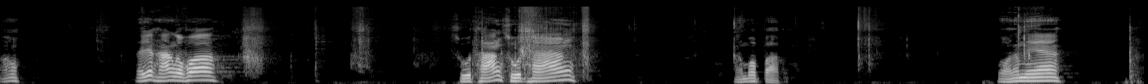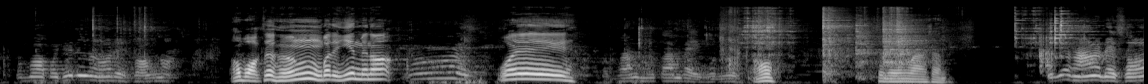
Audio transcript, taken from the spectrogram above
เอาได้ยักหางเหรอพ่อ สูดหาง สูดหางน้ำบ่ปากบอกน้ำเนี่ยก็บอกไปที่นึงเนาะได้สองเนาะเอาบอกเธอหึงบ่ได้ยินไหมเนาะโอ้ยโอ้ยพันหูตามได้หมดเลยเอาแสดงว่าสันมันยังหาได้สอ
